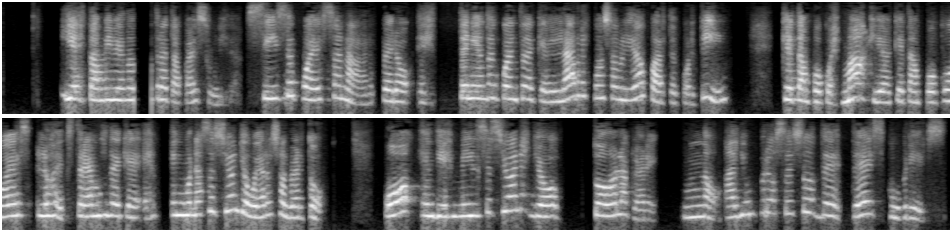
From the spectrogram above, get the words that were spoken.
y están viviendo otra etapa de su vida. Sí se puede sanar, pero teniendo en cuenta de que la responsabilidad parte por ti, que tampoco es magia, que tampoco es los extremos de que en una sesión yo voy a resolver todo, o en 10.000 sesiones yo todo lo aclaré. No, hay un proceso de descubrirse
